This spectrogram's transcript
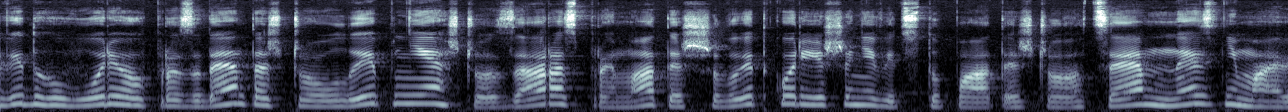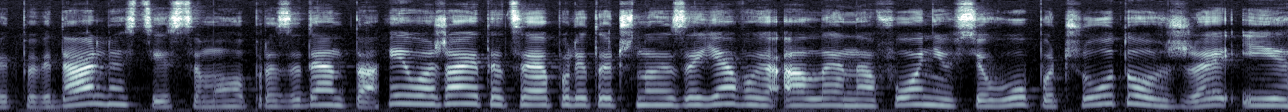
відговорював президента, що у липні, що зараз приймати швидко рішення відступати, що це не знімає відповідальності з самого президента. І вважаєте це політичною заявою, але на фоні всього почуто вже і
